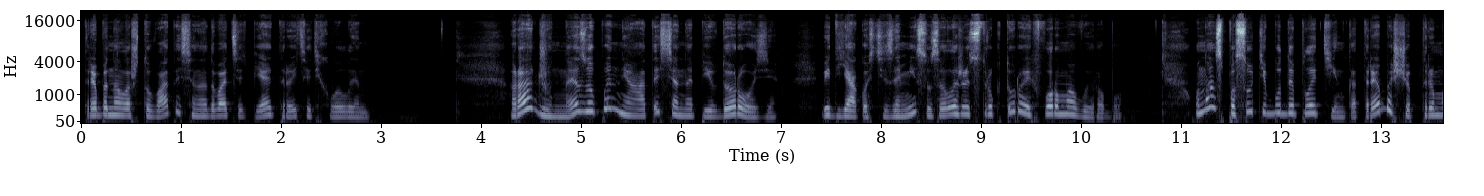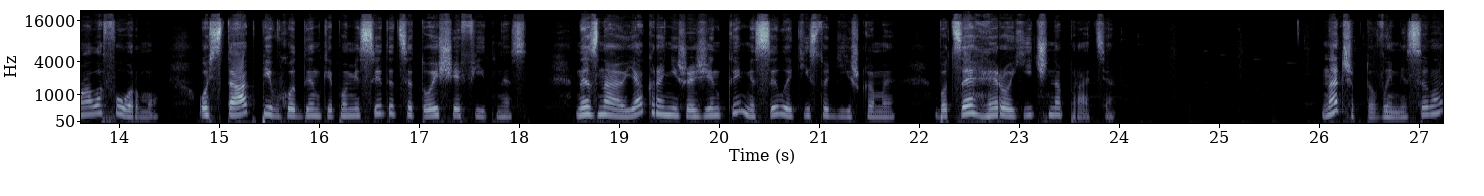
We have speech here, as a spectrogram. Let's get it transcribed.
Треба налаштуватися на 25-30 хвилин. Раджу не зупинятися на півдорозі. Від якості замісу залежить структура і форма виробу. У нас, по суті, буде плетінка, треба, щоб тримала форму. Ось так півгодинки помісити це той ще фітнес. Не знаю, як раніше жінки місили тісто діжками, бо це героїчна праця. Начебто вимісила,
